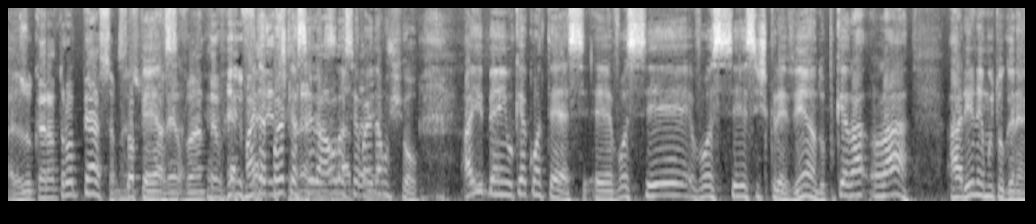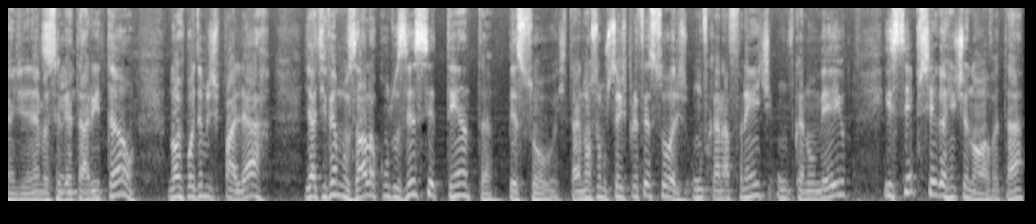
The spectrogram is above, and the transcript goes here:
Às vezes o cara tropeça, mas tropeça. levanta e Mas depois da terceira aula você vai dar um show. Aí, bem, o que acontece? É, você, você se inscrevendo, porque lá, lá a arena é muito grande, né, meu Sim. secretário? Então, nós podemos espalhar. Já tivemos aula com 270 pessoas, tá? Nós somos três professores. Um fica na frente, um fica no meio, e sempre chega gente nova, tá?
